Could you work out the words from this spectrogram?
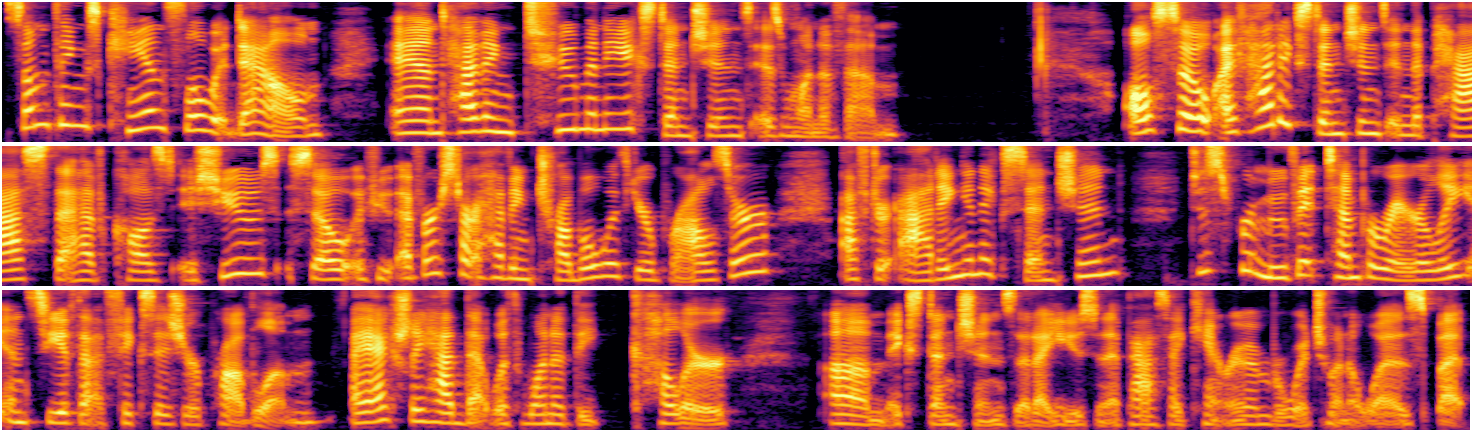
some things can slow it down, and having too many extensions is one of them. Also, I've had extensions in the past that have caused issues, so if you ever start having trouble with your browser after adding an extension, just remove it temporarily and see if that fixes your problem. I actually had that with one of the color um, extensions that I used in the past. I can't remember which one it was, but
